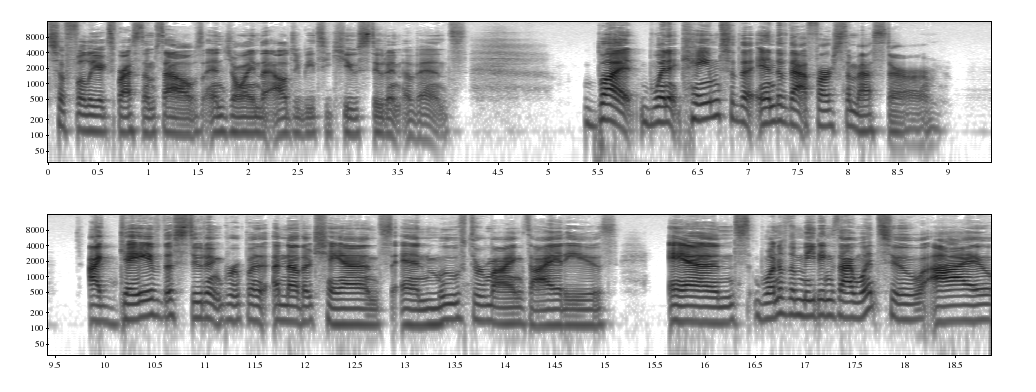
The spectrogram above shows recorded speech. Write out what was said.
to fully express themselves and join the LGBTQ student events. But when it came to the end of that first semester, I gave the student group a, another chance and moved through my anxieties and one of the meetings I went to, I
